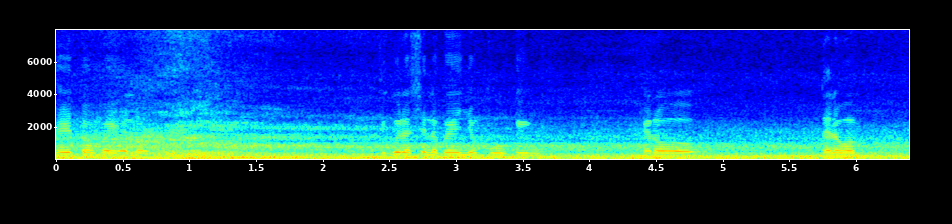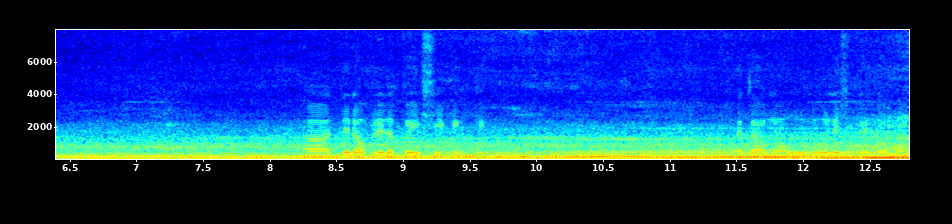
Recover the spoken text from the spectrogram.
Kasi ito may ano, hindi ko na sinabayan yung booking. Pero dalawang uh, dinoble na po yung shipping fee. Ito nung lunes po ito nung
